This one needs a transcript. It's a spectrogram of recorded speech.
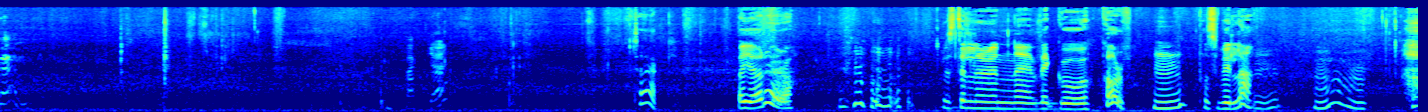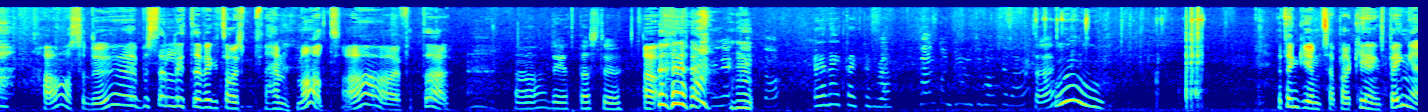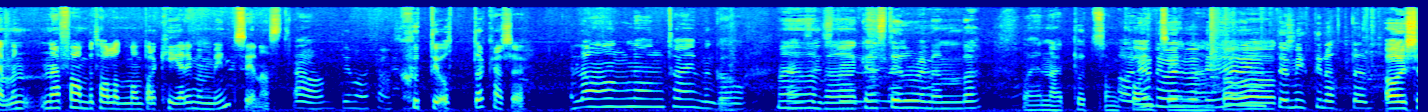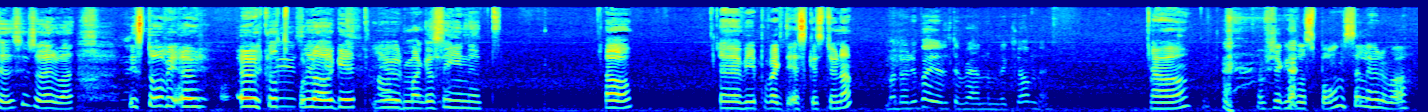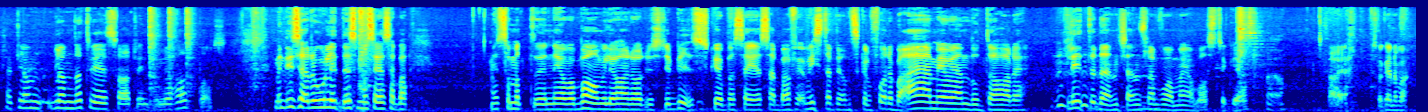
sen. Tackar. Tack. Vad gör du då? Beställer du en eh, vegokorv Mm. på Sibylla? Mm. Mm. Ja, så du beställer lite vegetarisk hämtmat? Ja, jag fattar. Ja, det retas du. Ja. Nej, nej tack, det är bra. 15 kronor tillbaka där. Tack. Woo! Jag tänker jämt så här parkeringspengar, men när fan betalade man parkering med mynt senast? Ja, det var ett tag sedan. 78 kanske? A long, long time ago. Still I can still remember when I put some Ja, coins in vi box. ute mitt i natten. Ja, det känns ju så här va. Vi står vid Ö- Örtlottbolaget, djurmagasinet. Ja. Eh, Vi är på väg till Eskilstuna. Men då är det bara lite random reklam nu. Ja. Jag försöker få spons eller hur det var. Jag glöm, glömde att vi sa att vi inte ville ha spons. Men det är så roligt, det är som att säga så bara. Som att eh, när jag var barn ville jag ha en radiostyrd bil så skulle jag bara säga så här bara för jag visste att jag inte skulle få det. Bara, nej men jag vill ändå inte ha det. Lite den känslan får man ju av oss tycker jag. Ja. Ja, ja, så kan det vara.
